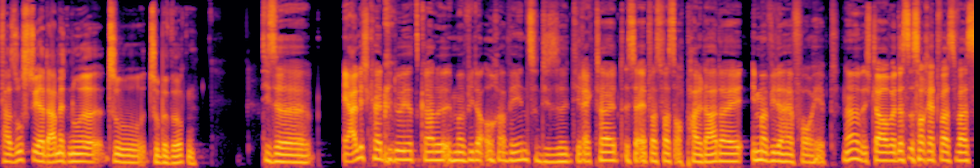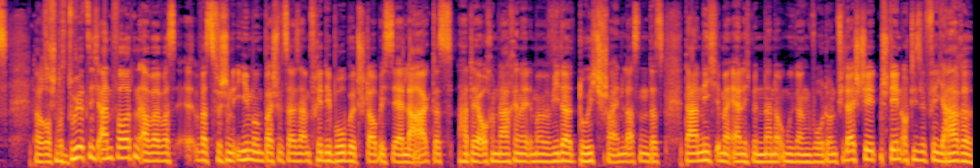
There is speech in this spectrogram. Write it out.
versuchst du ja damit nur zu, zu bewirken. Diese Ehrlichkeit, die du jetzt gerade immer wieder auch erwähnst und diese Direktheit ist ja etwas, was auch Paul Dardai immer wieder hervorhebt. Ne? Ich glaube, das ist auch etwas, was, darauf Stimmt. musst du jetzt nicht antworten, aber was, was zwischen ihm und beispielsweise einem Freddy Bobic, glaube ich, sehr lag. Das hat er auch im Nachhinein immer wieder durchscheinen lassen, dass da nicht immer ehrlich miteinander umgegangen wurde. Und vielleicht steht, stehen auch diese vier Jahre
